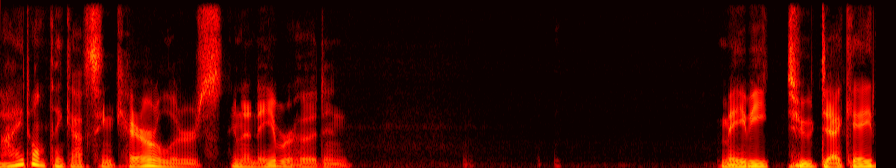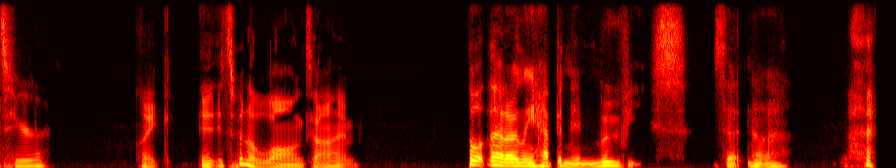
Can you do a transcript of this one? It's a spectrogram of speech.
I don't think I've seen carolers in a neighborhood in maybe two decades here. Like it, has been a long time. Thought that only happened in movies. Is that not a?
